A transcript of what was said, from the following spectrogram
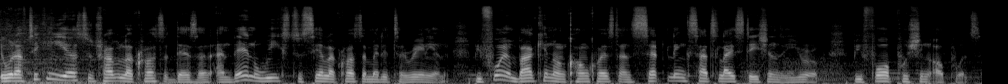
It would have taken years to travel across the desert and then weeks to sail across the Mediterranean before embarking on conquest and settling satellite stations in Europe before pushing upwards.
